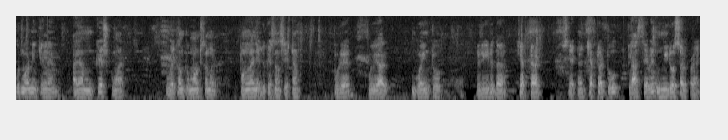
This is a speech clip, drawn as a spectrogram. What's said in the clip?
Good morning, children. I am Mukesh Kumar. Welcome to Mount Summer Online Education System. Today we are going to read the chapter uh, chapter 2, class 7, Meadow Surprise.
